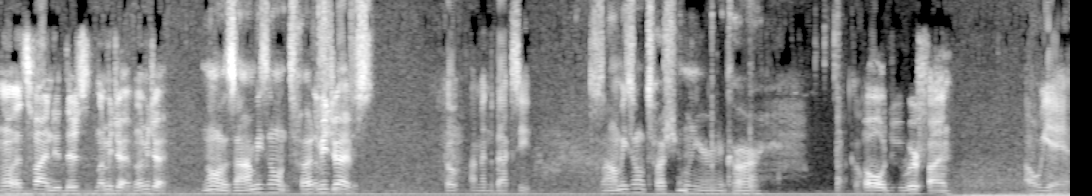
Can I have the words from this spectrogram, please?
No, it's fine, dude. There's. Let me drive. Let me drive. No, the zombies don't touch Let me you. drive. Just, Go. I'm in the back seat. zombies don't touch you when you're in a car. Go. Oh, dude, we're fine. Oh yeah.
